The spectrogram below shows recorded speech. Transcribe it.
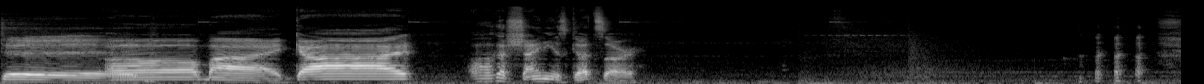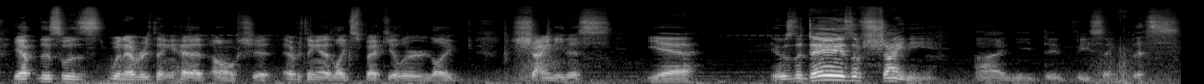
dead. Oh my god. Oh, look how shiny his guts are. yep, this was when everything had oh shit, everything had like specular like shininess. Yeah. It was the days of shiny. I need to v-sync this.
